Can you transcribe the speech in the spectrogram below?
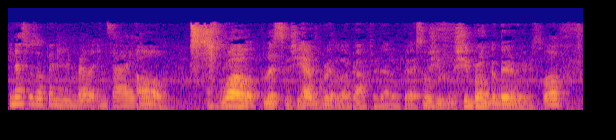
You're not supposed to open an umbrella inside. Oh, well, listen. She had great luck after that. Okay, so she she broke the barriers. Oof.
